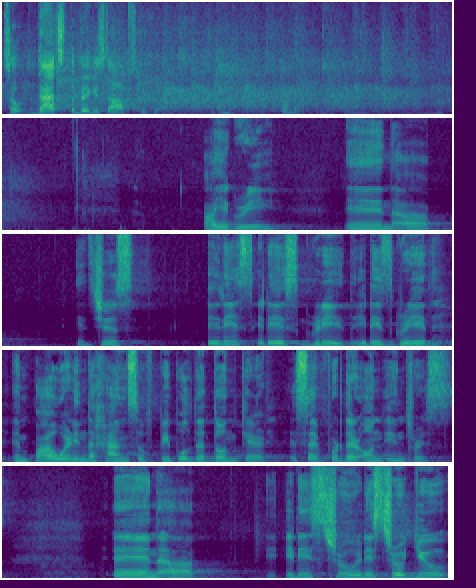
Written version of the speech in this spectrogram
So that's the biggest obstacle for me. I agree, and uh, it's just it is it is greed. It is greed and power in the hands of people that don't care except for their own interests. And uh, it is true, it is true. You,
